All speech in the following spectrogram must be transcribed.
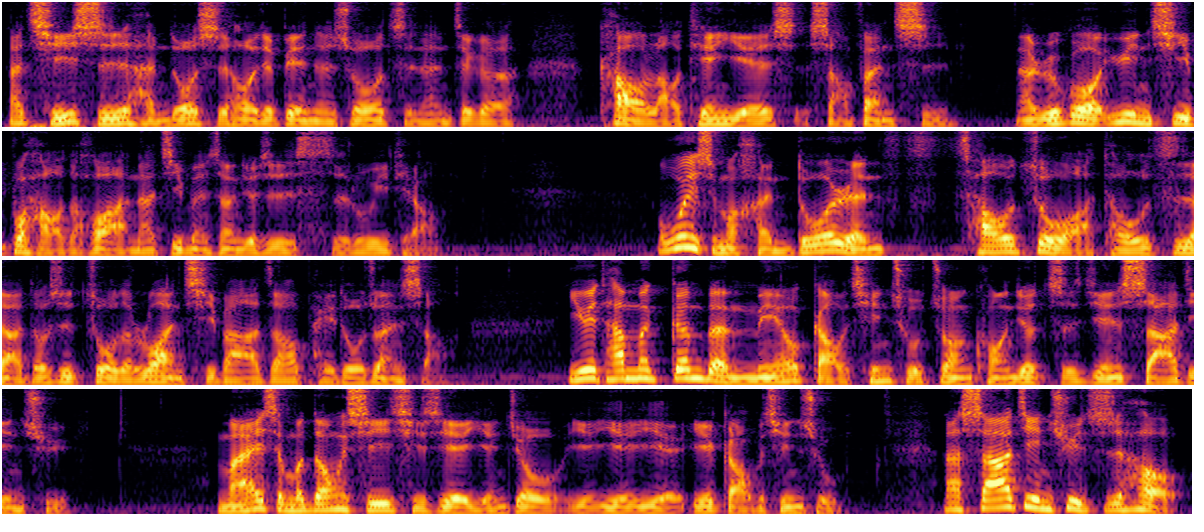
那其实很多时候就变成说，只能这个靠老天爷赏饭吃。那如果运气不好的话，那基本上就是死路一条。为什么很多人操作啊、投资啊都是做的乱七八糟，赔多赚少？因为他们根本没有搞清楚状况，就直接杀进去，买什么东西其实也研究也也也也搞不清楚。那杀进去之后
